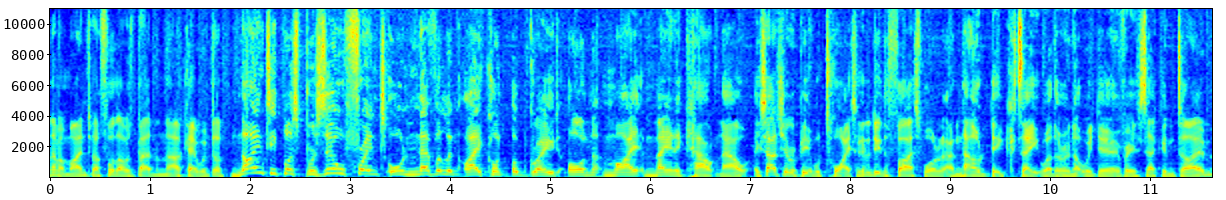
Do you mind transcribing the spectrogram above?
Never mind. I thought that was better than that. Okay, we've done 90 plus Brazil, French, or Netherlands icon upgrade on my main account now. It's actually repeatable twice. I'm going to do the first one and now dictate whether or not we do it every second time.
